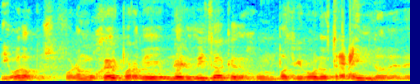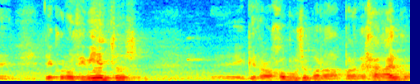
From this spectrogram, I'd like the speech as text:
Y bueno, pues fue una mujer, para mí, una erudita que dejó un patrimonio tremendo de, de- de conocimientos eh, que trabajó mucho para, para dejar algo.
